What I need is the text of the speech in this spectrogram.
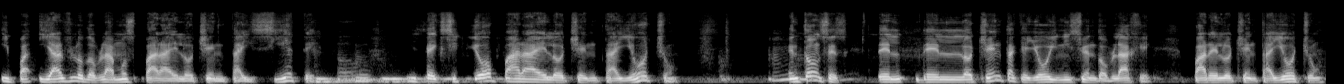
y, Alf lo doblamos para el 87 y se exhibió para el 88. Mm. Entonces, del, del 80 que yo inicio en doblaje para el 88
